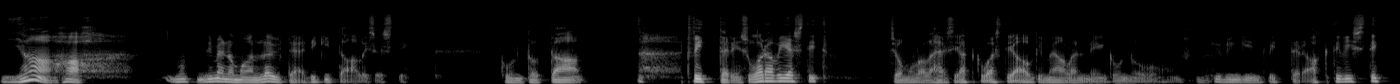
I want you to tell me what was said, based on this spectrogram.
Jaha, mut nimenomaan löytää digitaalisesti, kun tota, Twitterin suoraviestit, se on mulla lähes jatkuvasti auki. Mä olen niin kuin hyvinkin Twitter-aktivisti.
